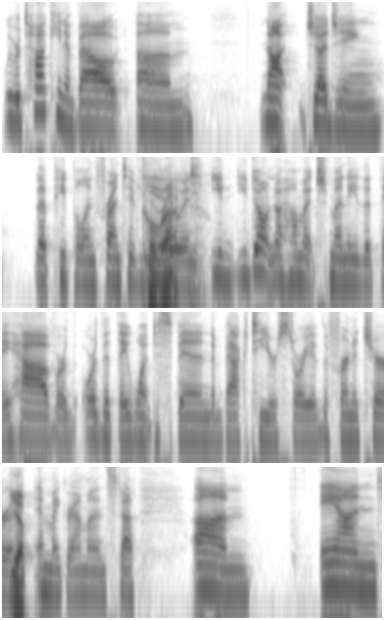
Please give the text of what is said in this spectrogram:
we were talking about um, not judging the people in front of you Correct. and you you don't know how much money that they have or or that they want to spend and back to your story of the furniture and, Yep. and my grandma and stuff um and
